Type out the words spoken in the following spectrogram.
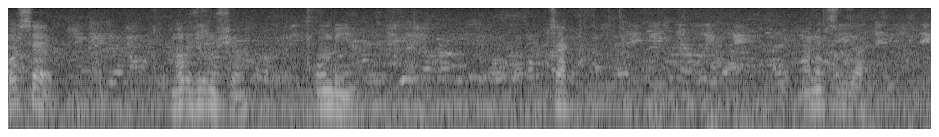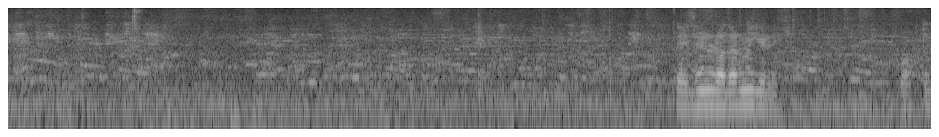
Forse. Bunlar ucuzmuş ya. 10 bin ya. Güzel. Bunların hepsi güzel. Teyzenin radarına girdik. Korktum.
